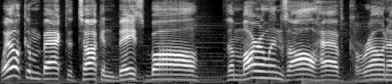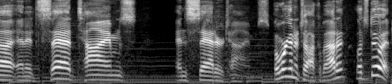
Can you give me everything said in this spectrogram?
Welcome back to Talking Baseball. The Marlins all have corona, and it's sad times and sadder times. But we're going to talk about it. Let's do it.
